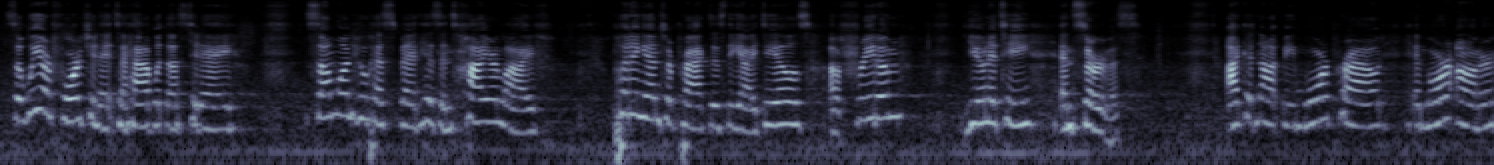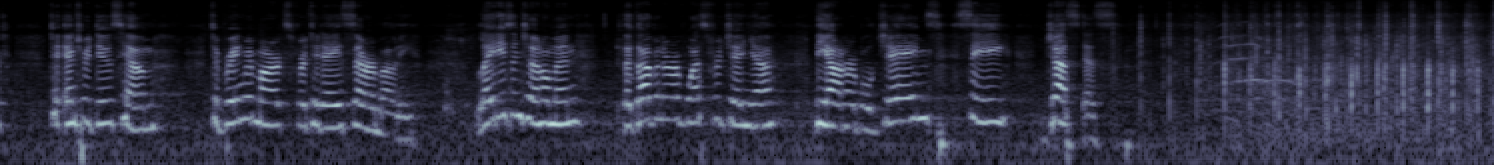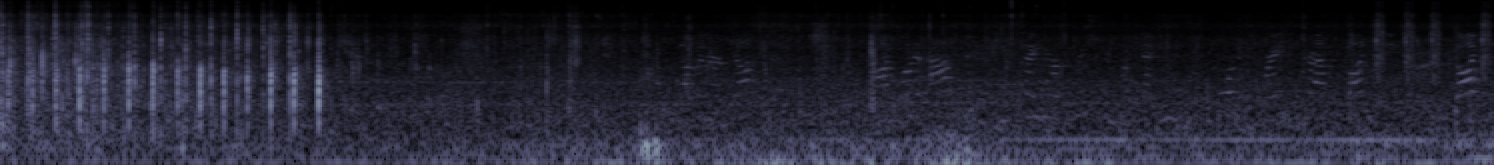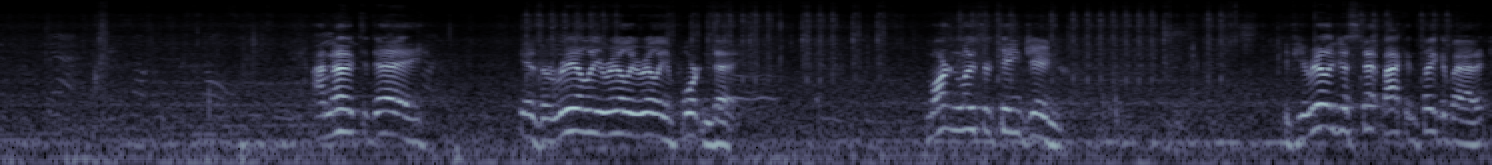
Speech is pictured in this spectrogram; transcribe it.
So we are fortunate to have with us today someone who has spent his entire life putting into practice the ideals of freedom, unity, and service. I could not be more proud and more honored to introduce him to bring remarks for today's ceremony. Ladies and gentlemen, the Governor of West Virginia, the Honorable James C. Justice. I know today is a really, really, really important day. Martin Luther King Jr. If you really just step back and think about it,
